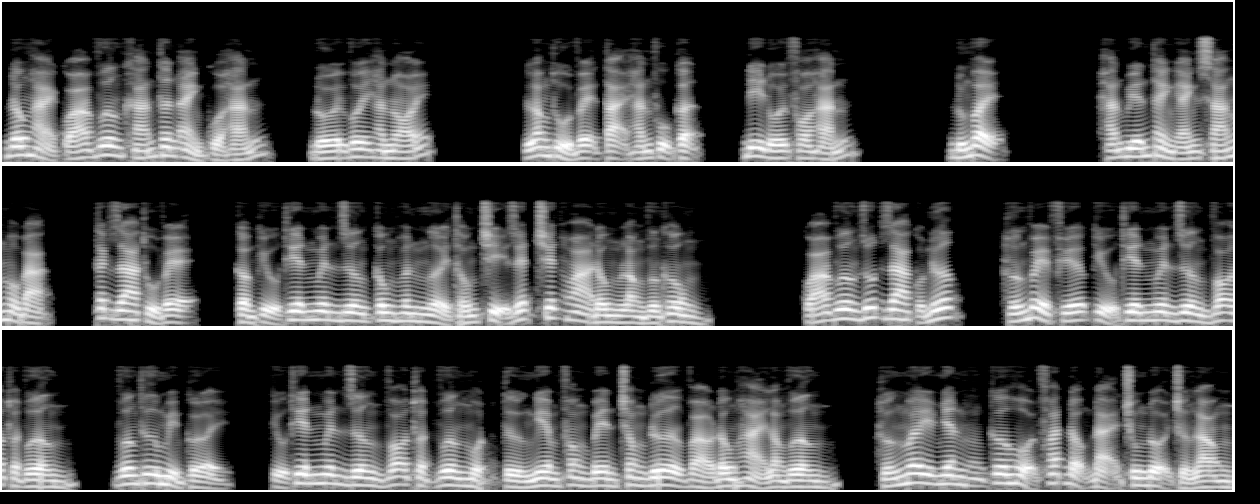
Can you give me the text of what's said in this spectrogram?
Đông Hải Quá Vương khán thân ảnh của hắn, đối với hắn nói: "Long thủ vệ tại hắn phụ cận, đi đối phó hắn." Đúng vậy. Hắn biến thành ánh sáng màu bạc, tách ra thủ vệ, cầm Cửu Thiên Nguyên Dương công hơn người thống trị giết chết Hoa Đông Long Vương không. Quá Vương rút ra của nước, hướng về phía Cửu Thiên Nguyên Dương Võ Thuật Vương, Vương thư mỉm cười, Cửu Thiên Nguyên Dương Võ Thuật Vương một từ nghiêm phong bên trong đưa vào Đông Hải Long Vương, hướng mây nhân cơ hội phát động đại trung đội trưởng long,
